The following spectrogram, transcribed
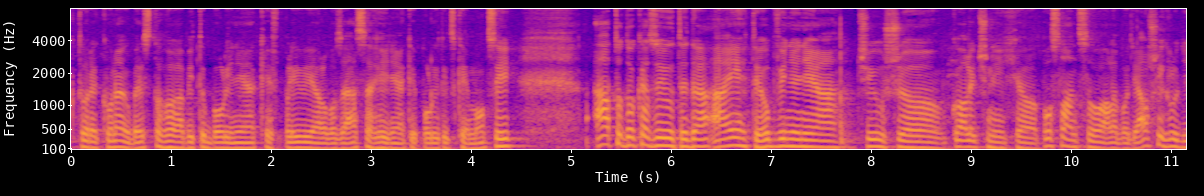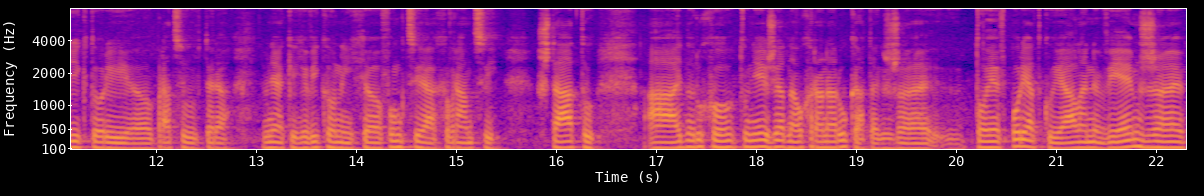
ktoré konajú bez toho, aby tu boli nejaké vplyvy alebo zásahy nejakej politickej moci. A to dokazujú teda aj tie obvinenia, či už e, koaličných e, poslancov alebo ďalších ľudí, ktorí e, pracujú teda v nejakých výkonných funkciách v rámci štátu. A jednoducho tu nie je žiadna ochranná ruka, takže to je v poriadku. Ja len viem, že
